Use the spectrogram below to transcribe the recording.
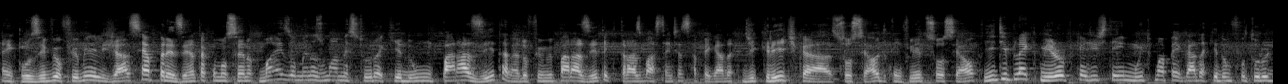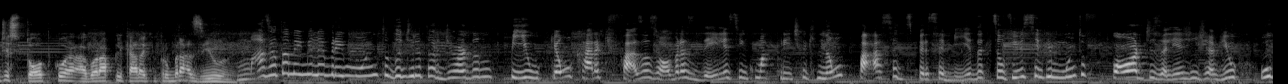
É, inclusive o filme ele já se apresenta como sendo mais ou menos uma mistura aqui de um Parasita, né, do filme Parasita, que traz bastante essa pegada de crítica social, de conflito social, e de Black Mirror, porque a gente tem muito uma pegada aqui de um futuro distópico agora aplicado aqui pro Brasil. Né? Mas eu também me lembrei muito do diretor Jordan Peele, que é um cara que faz as obras dele assim com uma crítica que não passa despercebida. São filmes sempre muito fortes ali, a gente já viu o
